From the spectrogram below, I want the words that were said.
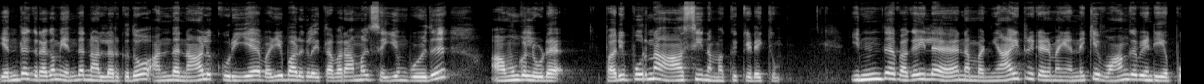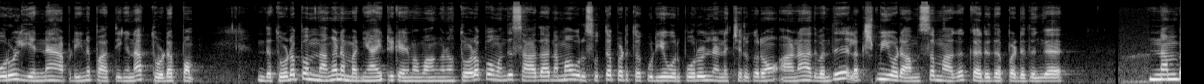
எந்த கிரகம் எந்த நாளில் இருக்குதோ அந்த நாளுக்குரிய வழிபாடுகளை தவறாமல் செய்யும் பொழுது அவங்களோட பரிபூர்ண ஆசி நமக்கு கிடைக்கும். இந்த வகையில் நம்ம ஞாயிற்றுக்கிழமை அன்னைக்கு வாங்க வேண்டிய பொருள் என்ன அப்படின்னு பார்த்தீங்கன்னா தொடப்பம். இந்த தொடப்பம் தாங்க நம்ம ஞாயிற்றுக்கிழமை வாங்கணும். தொடப்பம் வந்து சாதாரணமாக ஒரு சுத்தப்படுத்தக்கூடிய ஒரு பொருள் நினச்சிருக்கிறோம். ஆனால் அது வந்து லக்ஷ்மியோட அம்சமாக கருதப்படுதுங்க. நம்ம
